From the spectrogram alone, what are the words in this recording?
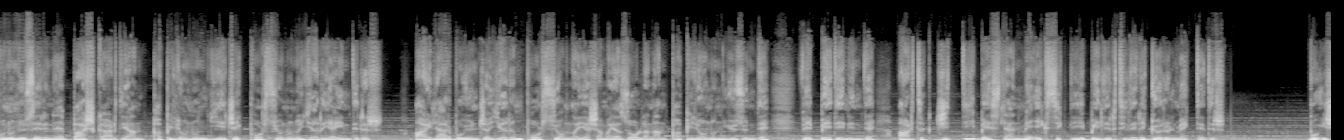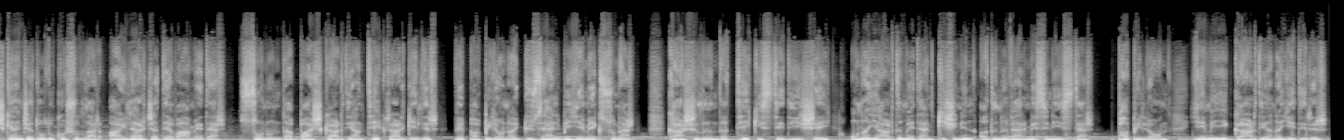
Bunun üzerine baş gardiyan Papillon'un yiyecek porsiyonunu yarıya indirir. Aylar boyunca yarım porsiyonla yaşamaya zorlanan Papillon'un yüzünde ve bedeninde artık ciddi beslenme eksikliği belirtileri görülmektedir. Bu işkence dolu koşullar aylarca devam eder. Sonunda baş gardiyan tekrar gelir ve Papillon'a güzel bir yemek sunar. Karşılığında tek istediği şey ona yardım eden kişinin adını vermesini ister. Papillon yemeği gardiyana yedirir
